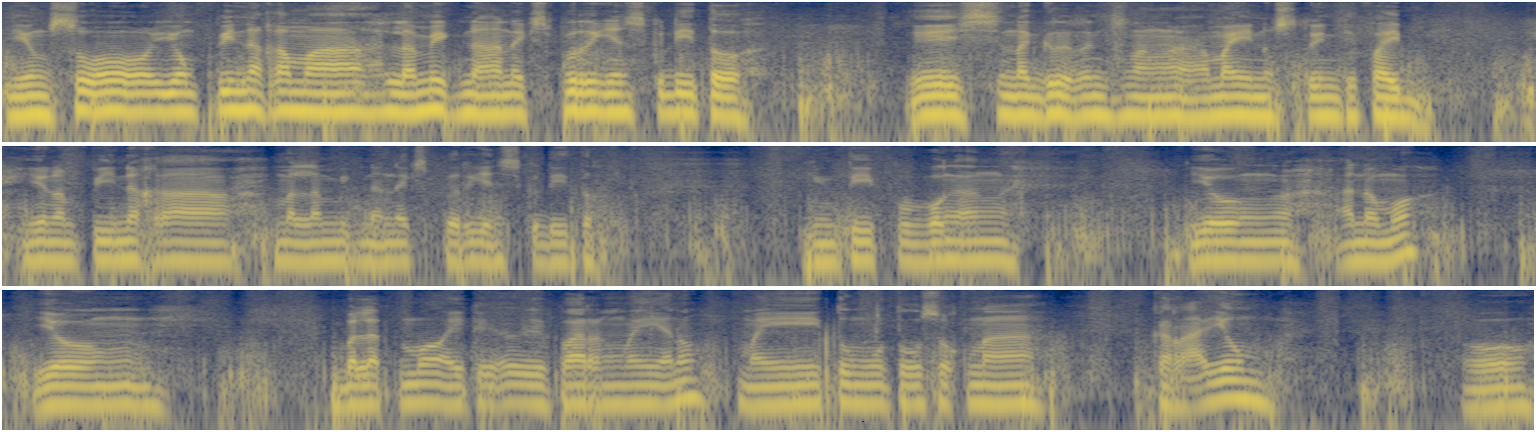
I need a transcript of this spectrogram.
yung so yung pinakamalamig na na-experience ko dito is nagre-range ng ah, minus 25 yun ang pinaka malamig na na-experience ko dito. Yung tipo bang yung ano mo yung balat mo ay, ay parang may ano may tumutusok na karayom. Oh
